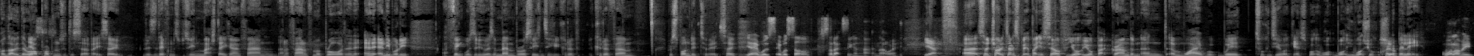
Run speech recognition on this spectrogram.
Although there Yes. are problems with the survey, so there's a difference between a match day going fan and, and a fan from abroad, and, and anybody I think was who was a member or season ticket could have could have um, responded to it. So Yeah, it was it was self-selecting in that in that way. yeah. Uh, so, Charlie, tell us a bit about yourself, your your background, and and, and why we're talking to you. I guess what what, what what's your credibility? Well, I mean,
